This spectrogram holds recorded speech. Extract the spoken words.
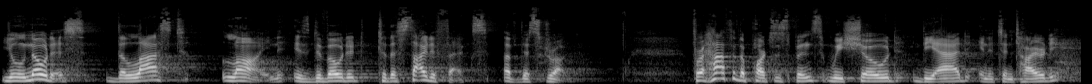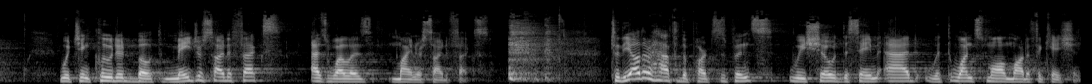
You'll notice the last line is devoted to the side effects of this drug. For half of the participants, we showed the ad in its entirety, which included both major side effects as well as minor side effects. to the other half of the participants, we showed the same ad with one small modification.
